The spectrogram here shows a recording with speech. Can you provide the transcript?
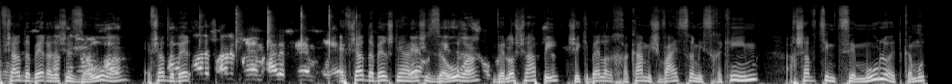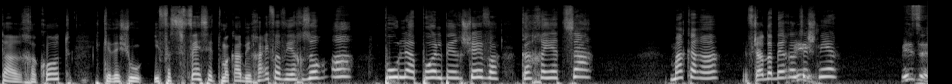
אפשר. לדבר על זה שזעורה, אפשר לדבר, אפשר לדבר שנייה על זה שזעורה. ולא שפי, שקיבל הרחקה מ-17 משחקים, עכשיו צמצמו לו את כמות ההרחקות כדי שהוא יפספס את מכבי חיפה ויחזור, אה, פול להפועל באר שבע, ככה יצא. מה קרה? אפשר לדבר על זה? שנייה? מי זה?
